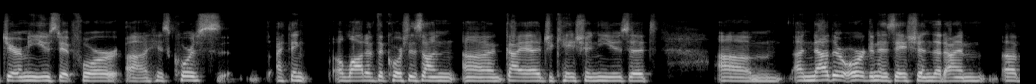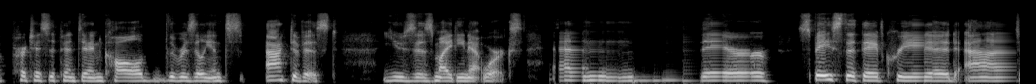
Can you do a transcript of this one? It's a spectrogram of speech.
Jeremy used it for uh, his course. I think a lot of the courses on uh, Gaia Education use it. Um, another organization that I'm a participant in called the Resilient Activist uses Mighty Networks. And their space that they've created and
